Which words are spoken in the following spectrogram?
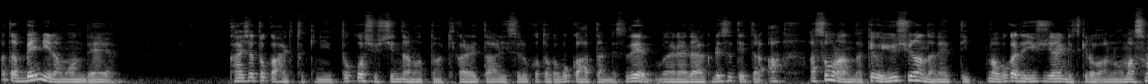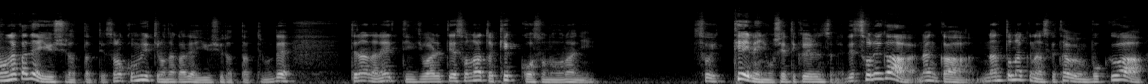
あとは便利なもんで会社とか入った時にどこ出身なのって聞かれたりすることが僕はあったんです。で「何々大学です」って言ったら「ああそうなんだ。結構優秀なんだね」ってまあ僕は優秀じゃないんですけどあの、まあ、その中では優秀だったっていうそのコミュニティの中では優秀だったっていうのででなんだねって言われてその後結構その何そういう丁寧に教えてくれるんですよね。でそれがなんかなんとなくなんですけど多分僕は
